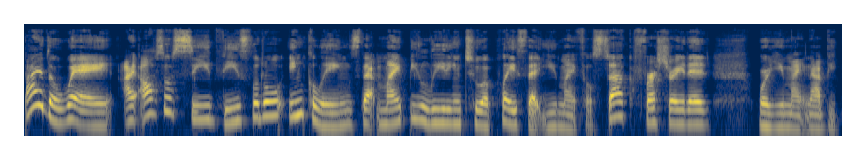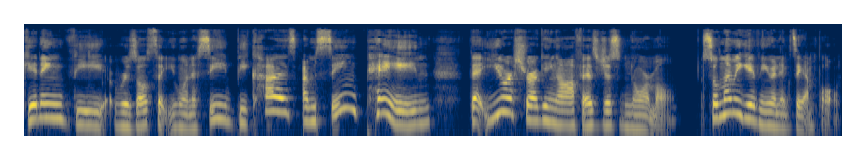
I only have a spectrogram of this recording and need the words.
by the way, I also see these little inklings that might be leading to a place that you might feel stuck, frustrated, where you might not be getting the results that you want to see because I'm seeing pain that you are shrugging off as just normal. So let me give you an example.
